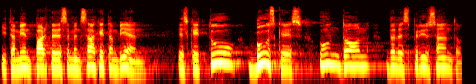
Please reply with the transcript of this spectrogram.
Y también parte de ese mensaje también es que tú busques un don del Espíritu Santo.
